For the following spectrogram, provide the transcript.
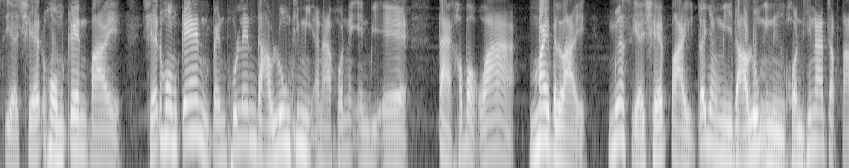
เสียเชดโฮมเกนไป เชดโฮมเกนเป็นผู้เล่นดาวรุ่งที่มีอนาคตใน NBA แต่เขาบอกว่าไม่เป็นไรเมื่อเสียเชดไปก็ยังมีดาวรุ่งอีกหนึ่งคนที่น่าจับตา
